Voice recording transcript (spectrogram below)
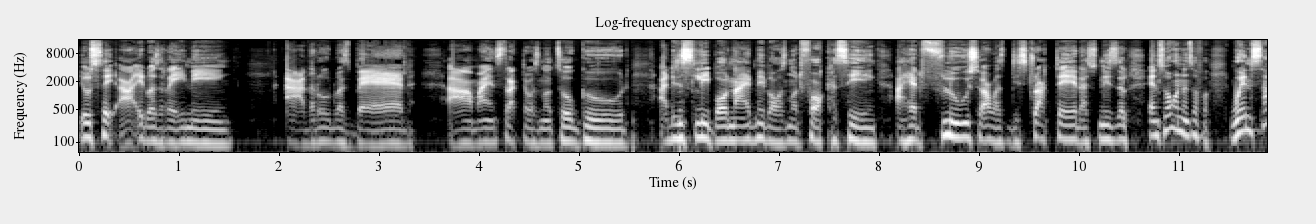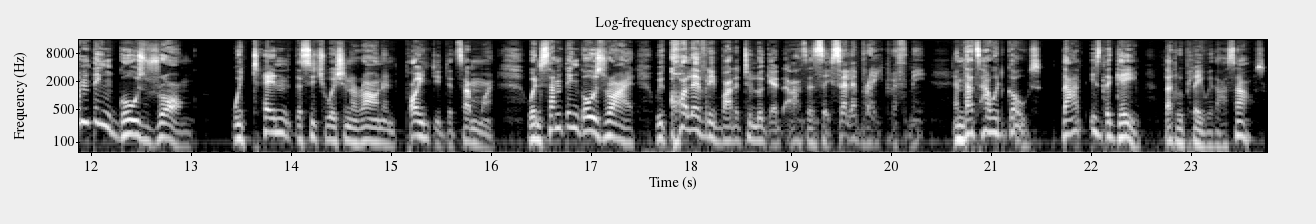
you'll say, ah, it was raining. Ah, the road was bad. Ah, my instructor was not so good. I didn't sleep all night. Maybe I was not focusing. I had flu, so I was distracted. I sneezed, and so on and so forth. When something goes wrong, we turn the situation around and point it at someone. When something goes right, we call everybody to look at us and say, celebrate with me. And that's how it goes. That is the game that we play with ourselves.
